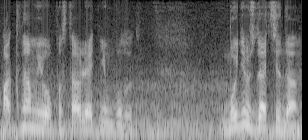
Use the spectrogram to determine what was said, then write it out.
а к нам его поставлять не будут. Будем ждать седан.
